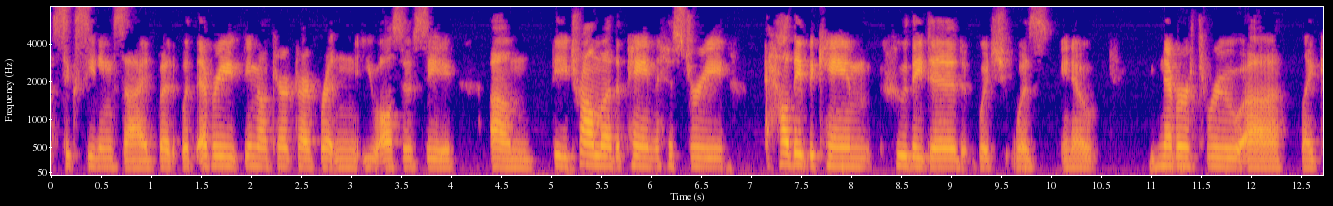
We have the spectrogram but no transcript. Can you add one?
succeeding side, but with every female character I've written, you also see um, the trauma, the pain, the history, how they became who they did, which was, you know, never through uh, like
